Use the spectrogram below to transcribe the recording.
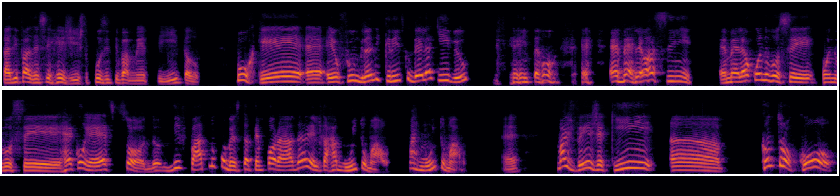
tá, de fazer esse registro positivamente de Ítalo, porque é, eu fui um grande crítico dele aqui, viu? Então, é, é, melhor assim, é melhor quando você, quando você reconhece só, de fato, no começo da temporada ele estava muito mal, mas muito mal. É. Mas veja que ah, quando trocou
